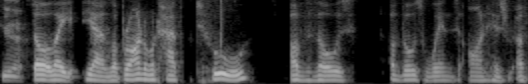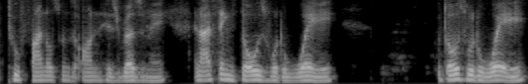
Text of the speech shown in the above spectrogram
Yeah. So like yeah, LeBron would have two of those of those wins on his of two finals wins on his resume, and I think those would weigh those would weigh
